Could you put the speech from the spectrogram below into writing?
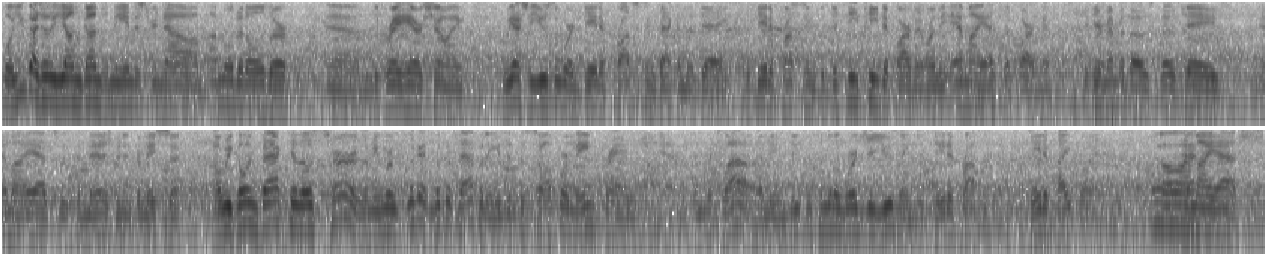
Well, you guys are the young guns in the industry now. I'm, a little bit older, and the gray hair showing we actually used the word data processing back in the day. The data processing, the, the DP department or the MIS department. If you remember those those days, MIS was the management information. Are we going back to those terms? I mean, we're, look at look what's happening. Is it the software mainframe in the cloud? I mean, these are some of the words you're using. Just data processing, data pipeline, well, MIS.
